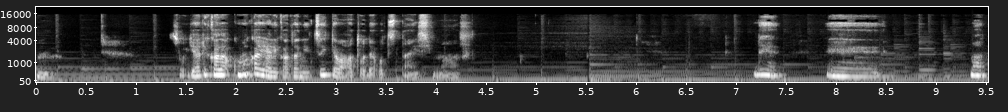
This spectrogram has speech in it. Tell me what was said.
うん。そう、やり方、細かいやり方については後でお伝えします。で、えー、まあ、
